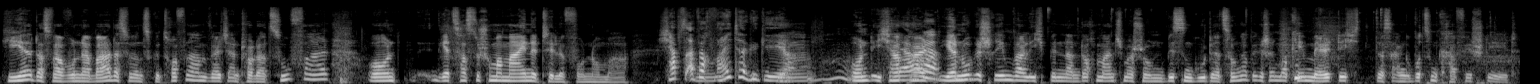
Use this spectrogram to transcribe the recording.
Hier, das war wunderbar, dass wir uns getroffen haben. Welch ein toller Zufall. Und jetzt hast du schon mal meine Telefonnummer. Ich habe es einfach weitergegeben. Ja. Und ich habe Ja. halt ihr nur geschrieben, weil ich bin dann doch manchmal schon ein bisschen gut erzogen, habe ihr geschrieben, okay, meld dich, das Angebot zum Kaffee steht.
